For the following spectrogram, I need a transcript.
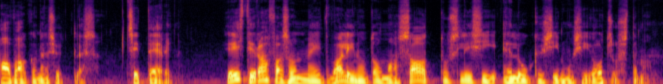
avakõnes ütles, tsiteerin. Eesti rahvas on meid valinud oma saatuslisi eluküsimusi otsustama.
